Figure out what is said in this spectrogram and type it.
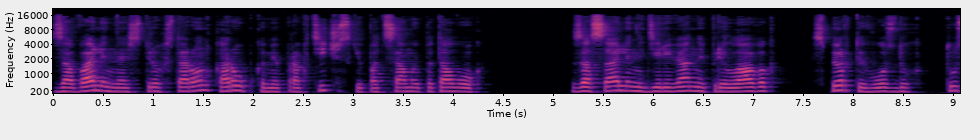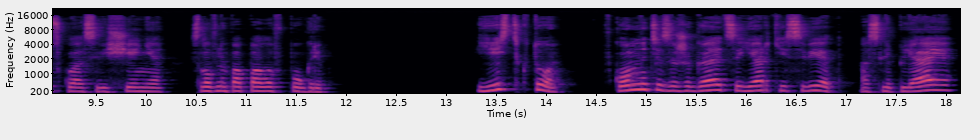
заваленная с трех сторон коробками практически под самый потолок. Засаленный деревянный прилавок, спертый воздух, тусклое освещение, словно попало в погреб. Есть кто? В комнате зажигается яркий свет, ослепляя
